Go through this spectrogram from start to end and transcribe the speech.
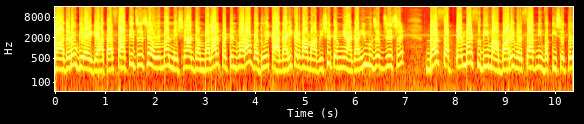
વાદળો ઘેરાઈ ગયા હતા. સાથે જે છે હવામાન નિષ્ણાત અંબાલાલ પટેલ દ્વારા વધુ એક આગાહી કરવામાં આવી છે. તેમની આગાહી મુજબ જે છે, દસ સપ્ટેમ્બર સુધીમાં ભારે વરસાદની વકી છે. તો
